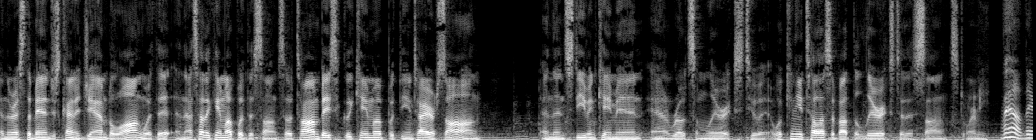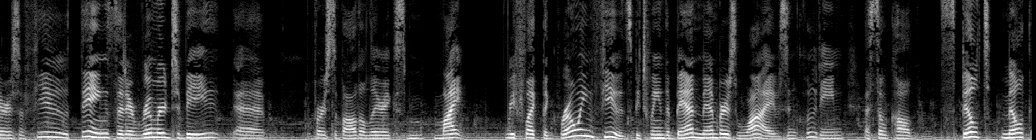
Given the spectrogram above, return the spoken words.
and the rest of the band just kind of jammed along with it, and that's how they came up with this song. So Tom basically came up with the entire song and then Steven came in and wrote some lyrics to it. What can you tell us about the lyrics to this song, Stormy? Well, there's a few things that are rumored to be. Uh, first of all, the lyrics m- might reflect the growing feuds between the band members' wives, including a so called spilt milk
